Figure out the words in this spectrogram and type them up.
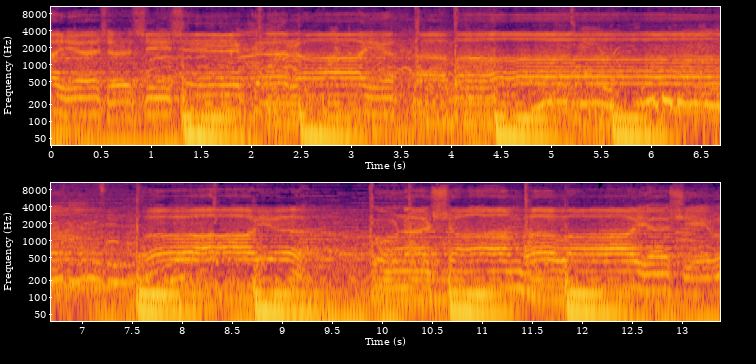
परमेश्वराय शशिशेखराय नमः भवाय गुणशाम्भवाय शिवताण्डवाय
